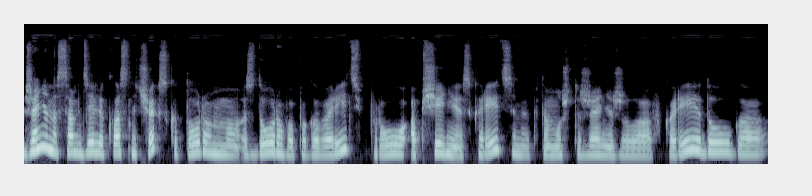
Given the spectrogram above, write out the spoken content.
Женя, на самом деле, классный человек, с которым здорово поговорить про общение с корейцами, потому что Женя жила в Корее долго,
